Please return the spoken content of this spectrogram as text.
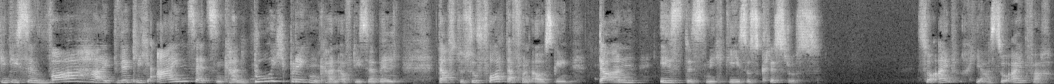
die diese Wahrheit wirklich einsetzen kann, durchbringen kann auf dieser Welt, darfst du sofort davon ausgehen, dann ist es nicht Jesus Christus. So einfach, ja, so einfach.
